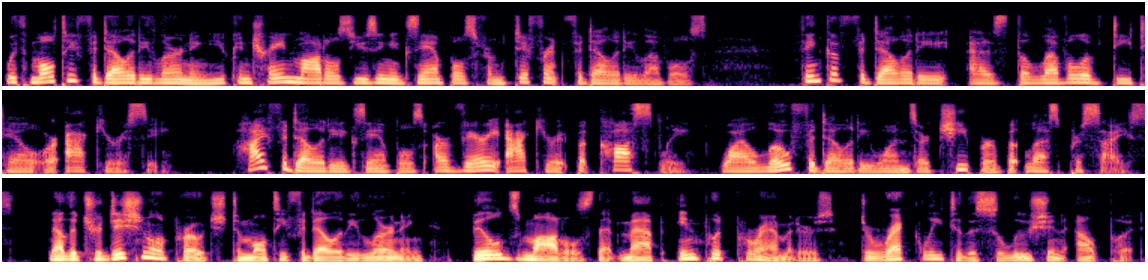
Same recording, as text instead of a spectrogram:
With multi-fidelity learning, you can train models using examples from different fidelity levels. Think of fidelity as the level of detail or accuracy. High fidelity examples are very accurate but costly, while low fidelity ones are cheaper but less precise. Now, the traditional approach to multi-fidelity learning builds models that map input parameters directly to the solution output.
